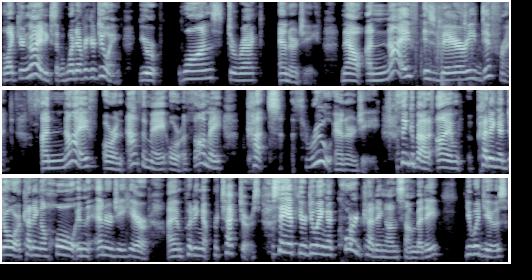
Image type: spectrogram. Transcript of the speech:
like your knight, except whatever you're doing, your wands direct energy. Now, a knife is very different. A knife or an athame or a thame cuts through energy. Think about it. I am cutting a door, cutting a hole in the energy here. I am putting up protectors. Say if you're doing a cord cutting on somebody, you would use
